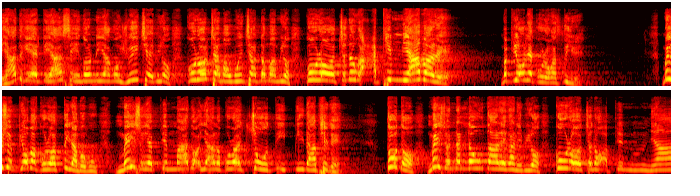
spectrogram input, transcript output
ဘုရားသခင်ရဲ့တရားစင်သောနေရာကိုရွေးချယ်ပြီးတော့ကိုရောထံမှာဝင်ချတောင်းပန်ပြီးတော့ကိုရောကျွန်တော်ကအပြစ်များပါတယ်မပြောနဲ့ကိုရောကသိတယ်မိတ်ဆွေပြောမှကိုရောသိတာမဟုတ်ဘူးမိတ်ဆွေရဲ့ပြမာသောအရာတော့ကိုရောကြိုသိပြီးသားဖြစ်တယ်သို့တော့မိတ်ဆွေနှလုံးသားတွေကနေပြီးတော့ကိုရောကျွန်တော်အပြစ်များ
